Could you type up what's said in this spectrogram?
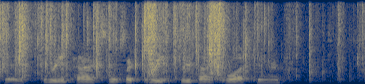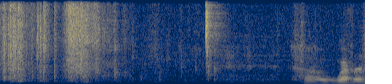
Okay, three packs. Looks like three three packs left here. Uh, Weber.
